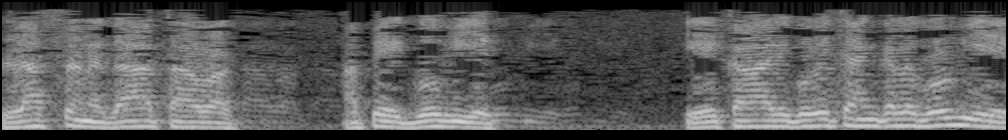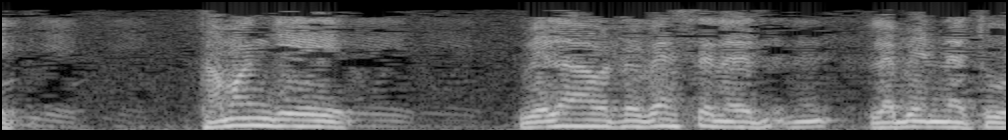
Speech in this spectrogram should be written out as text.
ලස්සන ගාතාවක් අපේ ගොවියෙක් ඒ කාලේ ගොවිතැන් කළ ගොවියෙක් තමන්ගේ වෙලාවට වැස්සෙන ලැබෙන්නේ නැතුව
